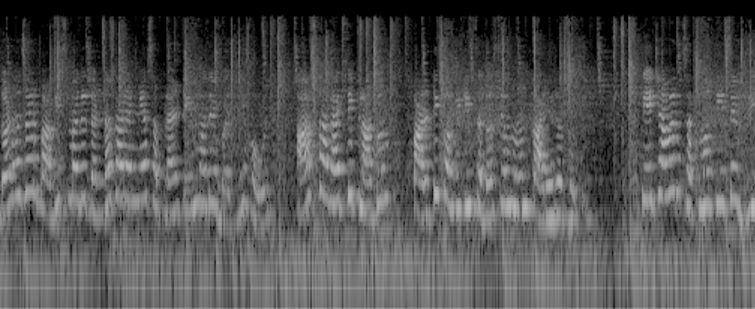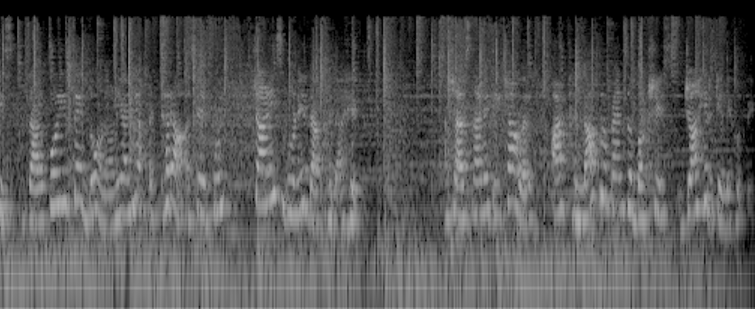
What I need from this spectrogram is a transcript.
दोन हजार बावीसमध्ये दंडकारण्य सप्लाय टीममध्ये बदली होऊन आज तागायत ती प्लाटून पार्टी कमिटी सदस्य म्हणून कार्यरत होती. तिच्यावर चकमकीचे वीस जाळपोळीचे दोन आणि अन्य अठरा असे एकूण चाळीस गुन्हे दाखल आहेत. शासनाने तिच्यावर आठ लाख रुपयांचं बक्षीस जाहीर केले होते.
